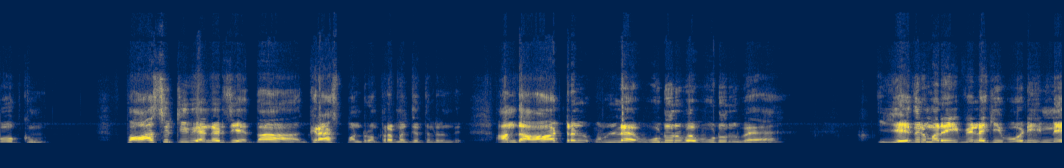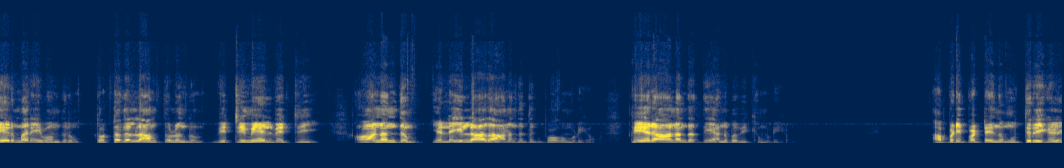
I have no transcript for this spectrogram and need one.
போக்கும். பாசிட்டிவ் எனர்ஜியை தான் கிராஸ் பண்ணுறோம் பிரபஞ்சத்திலிருந்து. அந்த ஆற்றல் உள்ள ஊடுருவ ஊடுருவ எதிர்மறை விலகி ஓடி நேர்மறை வந்துடும் தொட்டதெல்லாம் துளங்கும். வெற்றி மேல் வெற்றி. ஆனந்தம். எல்லையில்லாத ஆனந்தத்துக்கு போக முடியும். பேரானந்தத்தை அனுபவிக்க முடியும். அப்படிப்பட்ட இந்த முத்திரைகள்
